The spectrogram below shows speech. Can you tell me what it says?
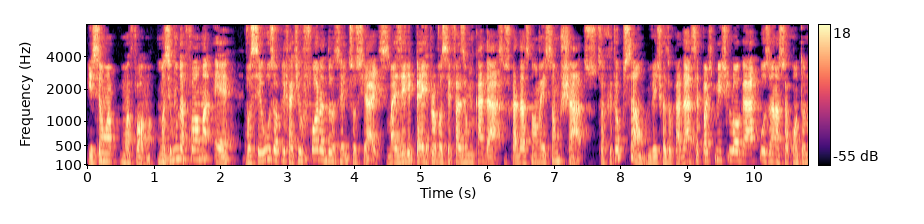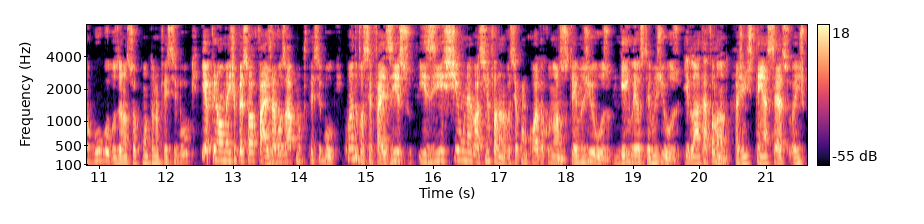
Isso é uma, uma forma. Uma segunda forma é você usa o aplicativo fora das redes sociais, mas ele pede para você fazer um cadastro. Os cadastros normalmente são chatos. Só que tem opção. Em vez de fazer o cadastro, você pode simplesmente logar usando a sua conta no Google, usando a sua conta no Facebook. E é o que normalmente o pessoal faz, ah, vou usar a conta do Facebook. Quando você faz isso, existe um negocinho falando, você concorda com nossos termos de uso. Ninguém lê os termos de uso. E lá tá falando, a gente tem acesso, a gente,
